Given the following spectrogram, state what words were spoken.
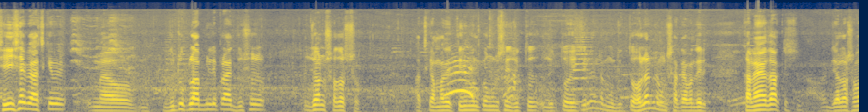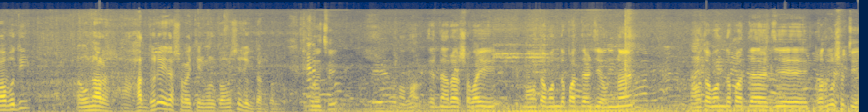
সেই হিসাবে আজকে দুটো ক্লাব মিলে প্রায় দুশো জন সদস্য। আজকে আমাদের তৃণমূল কংগ্রেসে যুক্ত যুক্ত হয়েছিলেন এবং যুক্ত হলেন এবং সাথে আমাদের কানায়াদা জেলা সভাপতি ওনার হাত ধরে এরা সবাই তৃণমূল কংগ্রেসে যোগদান করল। করেছি। এনারা সবাই মমতা বন্দ্যোপাধ্যায়ের যে উন্নয়ন, মমতা বন্দ্যোপাধ্যায়ের যে কর্মসূচি,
